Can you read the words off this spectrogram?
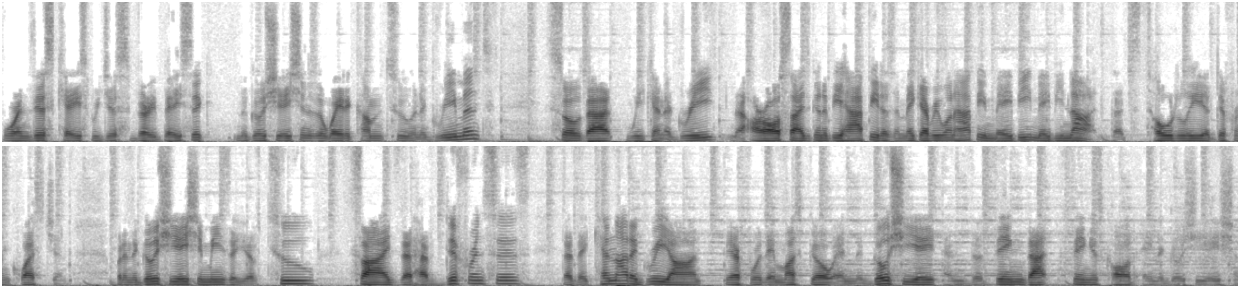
or in this case, we're just very basic. Negotiation is a way to come to an agreement so that we can agree that are all sides going to be happy? Does it make everyone happy? Maybe, maybe not. That's totally a different question. But a negotiation means that you have two sides that have differences that they cannot agree on, therefore they must go and negotiate, and the thing, that thing is called a negotiation.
